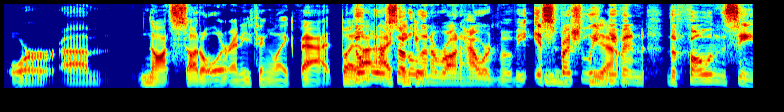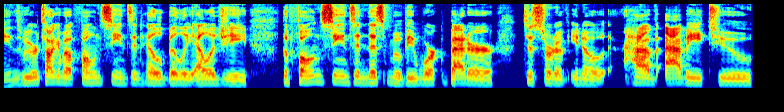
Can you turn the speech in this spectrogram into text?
or um not subtle or anything like that but I, more I subtle think it, than a Ron Howard movie, especially Yeah. even the phone scenes. We were talking about phone scenes in Hillbilly Elegy. The phone scenes in this movie work better to sort of, you know, have Abby to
